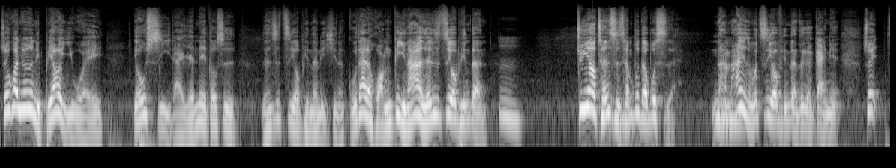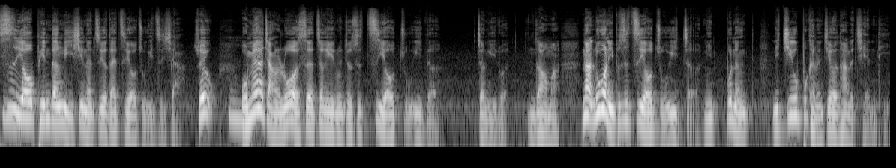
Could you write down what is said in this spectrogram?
所以换句话说，你不要以为有史以来人类都是人是自由平等理性的，古代的皇帝哪有人是自由平等？嗯，君要臣死，臣不得不死，哎。哪哪有什么自由平等这个概念？所以自由平等理性呢，只有在自由主义之下。所以我们要讲的罗尔斯的正义论，就是自由主义的正义论，你知道吗？那如果你不是自由主义者，你不能，你几乎不可能接受他的前提。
